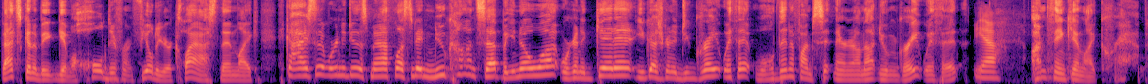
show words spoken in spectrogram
that's going to be give a whole different feel to your class than like hey guys we're going to do this math lesson today new concept but you know what? We're going to get it. You guys are going to do great with it. Well then if i'm sitting there and i'm not doing great with it yeah. i'm thinking like crap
